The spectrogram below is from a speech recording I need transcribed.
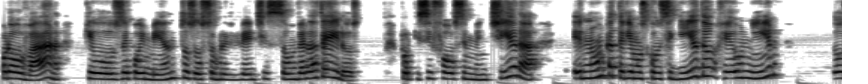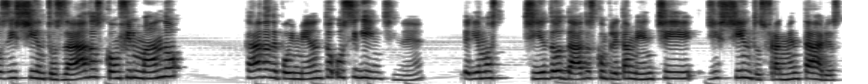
provar que os depoimentos dos sobreviventes são verdadeiros, porque se fosse mentira, eh, nunca teríamos conseguido reunir os distintos dados, confirmando cada depoimento o seguinte, né? Teríamos tido dados completamente distintos, fragmentários.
